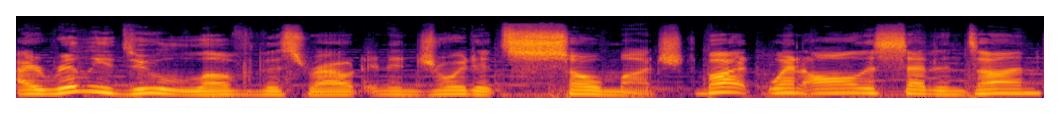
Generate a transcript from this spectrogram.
I really do love this route and enjoyed it so much. But when all is said and done,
